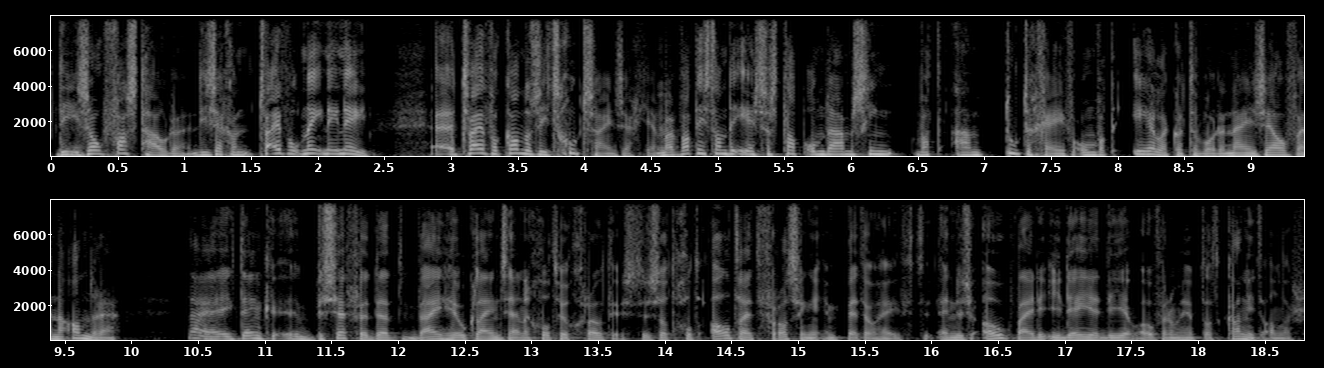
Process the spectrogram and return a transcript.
die zo vasthouden. Die zeggen twijfel, nee, nee, nee. Eh, twijfel kan dus iets goed zijn, zeg je. Maar wat is dan de eerste stap om daar misschien wat aan toe te geven? Om wat eerlijker te worden naar jezelf en naar anderen? Nou ja, ik denk eh, beseffen dat wij heel klein zijn en God heel groot is. Dus dat God altijd verrassingen in petto heeft. En dus ook bij de ideeën die je over hem hebt, dat kan niet anders.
